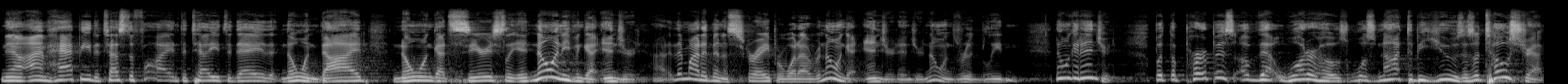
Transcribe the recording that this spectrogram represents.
Now, I'm happy to testify and to tell you today that no one died, no one got seriously, no one even got injured. There might have been a scrape or whatever, no one got injured, injured. No one's really bleeding. No one got injured. But the purpose of that water hose was not to be used as a tow strap.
